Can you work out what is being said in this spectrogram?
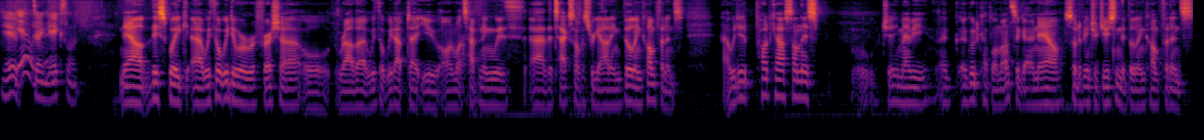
Yeah, Yeah, we're doing good. excellent. Now, this week, uh, we thought we'd do a refresher, or rather, we thought we'd update you on what's happening with uh, the tax office regarding building confidence. Uh, we did a podcast on this, oh, gee, maybe a, a good couple of months ago now, sort of introducing the building confidence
